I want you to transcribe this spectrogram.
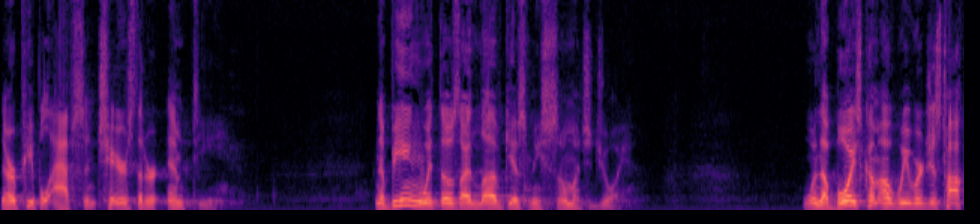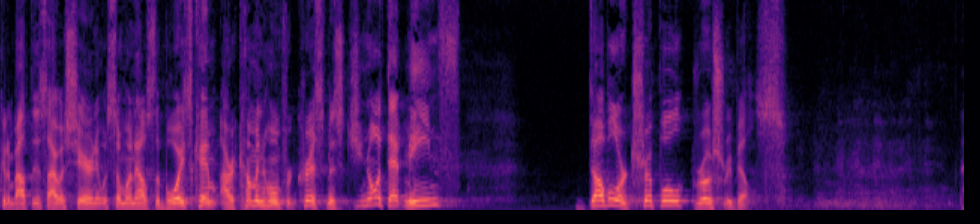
There are people absent, chairs that are empty. Now, being with those I love gives me so much joy. When the boys come, out, we were just talking about this. I was sharing it with someone else. The boys came, are coming home for Christmas. Do you know what that means? double or triple grocery bills.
